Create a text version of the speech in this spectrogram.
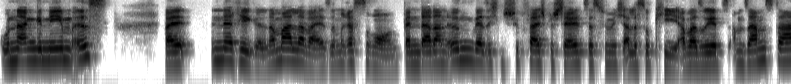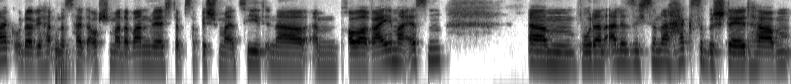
unangenehm ist, weil in der Regel, normalerweise im Restaurant, wenn da dann irgendwer sich ein Stück Fleisch bestellt, ist das für mich alles okay. Aber so jetzt am Samstag oder wir hatten das halt auch schon mal, da waren wir, ich glaube, das habe ich schon mal erzählt, in einer ähm, Brauerei mal essen, ähm, wo dann alle sich so eine Haxe bestellt haben.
